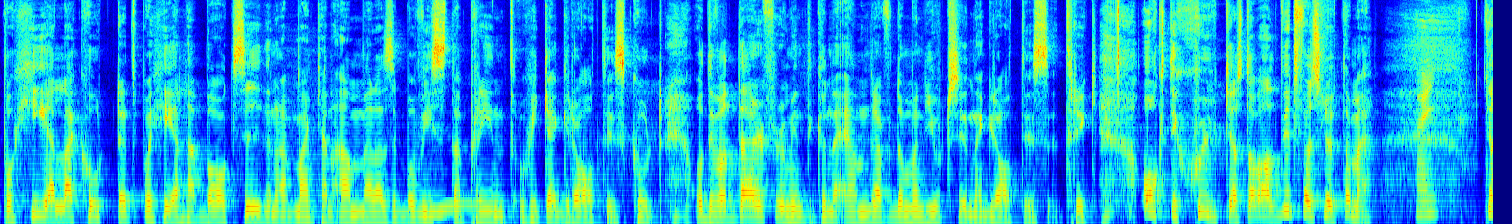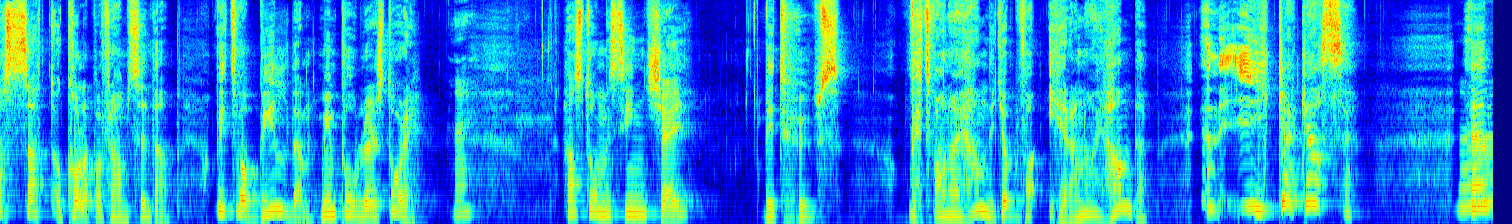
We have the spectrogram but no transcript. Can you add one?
på hela kortet på hela baksidan. Att man kan anmäla sig på Vista Print och skicka gratiskort. Och det var därför de inte kunde ändra. För de hade gjort sina gratistryck. Och det sjukaste av allt. Vet du vad jag slutade med? Nej. Jag satt och kollade på framsidan. Och vet du vad bilden, min polare, står i? Nej. Han står med sin tjej vid ett hus. Och vet du vad han har i handen? Jag bara, vad är det han har i handen? En ICA-kasse! En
